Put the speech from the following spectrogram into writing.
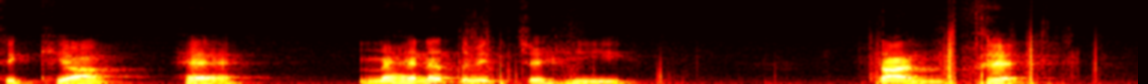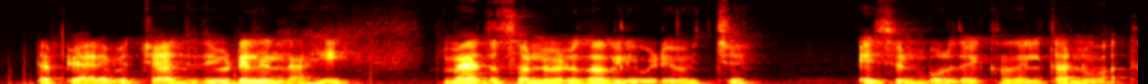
ਸਿੱਖਿਆ ਹੈ, ਮਿਹਨਤ ਵਿੱਚ ਹੀ ਧਨ ਹੈ। ਤਾਂ ਪਿਆਰੇ ਬੱਚੇ, ਅੱਜ ਦੀ ਵੀਡੀਓ ਲੈਣਾ ਹੀ। ਮੈਂ ਤਾਂ ਸਾਨੂੰ ਮਿਲੂੰਗਾ ਅਗਲੀ ਵੀਡੀਓ ਵਿੱਚ। ਇਸ ਨੂੰ ਪੂਰਾ ਦੇਖਣ ਦੇ ਲਈ ਧੰਨਵਾਦ।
